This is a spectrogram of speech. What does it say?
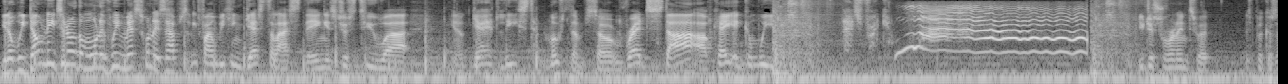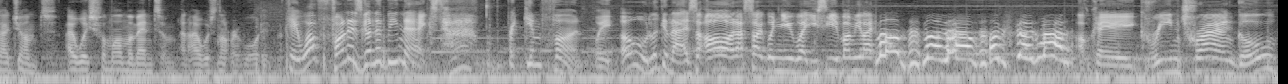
You know, we don't need to know them all. If we miss one, it's absolutely fine. We can guess the last thing. It's just to, uh, you know, get at least most of them. So, red star, okay, and can we... Let's freaking... You just run into it. Because I jumped. I wished for more momentum, and I was not rewarded. Okay, what fun is gonna be next, huh? Freaking fun. Wait, oh, look at that. It's oh, that's like when you uh, you see your mum, you're like, Mom, Mom, help! I'm stuck, Mom! Okay, green triangle.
